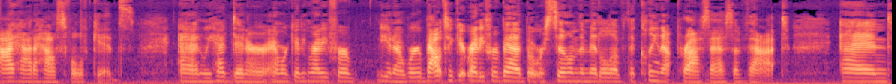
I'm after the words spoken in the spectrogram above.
I had a house full of kids and we had dinner and we're getting ready for, you know, we're about to get ready for bed, but we're still in the middle of the cleanup process of that. And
